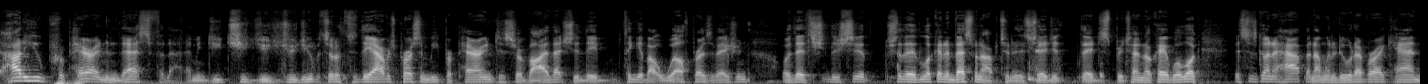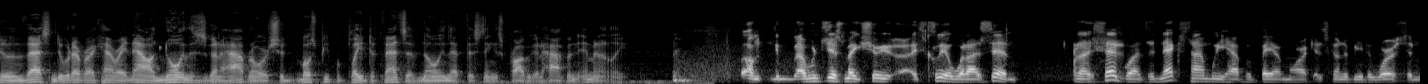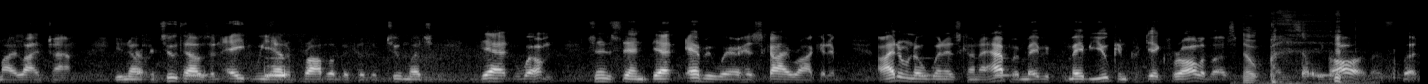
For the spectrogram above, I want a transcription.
how do you prepare and invest for that? I mean, do you, should, you, should you sort of should the average person be preparing to survive that? Should they think about wealth preservation, or should, should, should they look at investment opportunities? Should they just, they just pretend, okay, well, look, this is going to happen. I'm going to do whatever I can to invest and do whatever I can right now, knowing this is going to happen. Or should most people play defensive, knowing that this thing is probably going to happen imminently? Um, I would just make sure it's clear what I said. What I said was the next time we have a bear market, it's going to be the worst in my lifetime you know, in 2008, we had a problem because of too much debt. Well, since then, debt everywhere has skyrocketed. I don't know when it's going to happen. Maybe, maybe you can predict for all of us. Nope. all of us. But,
